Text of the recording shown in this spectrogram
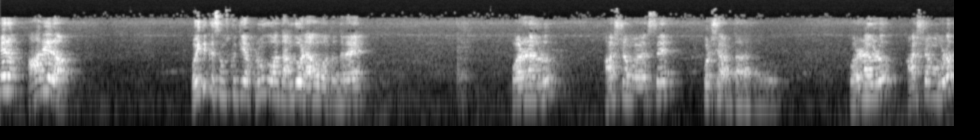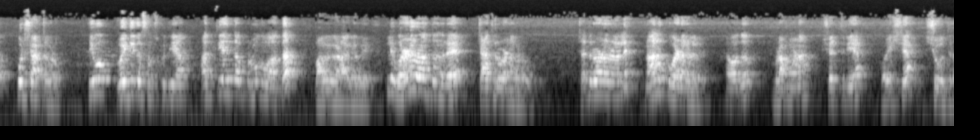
ಏನು ಆರ್ಯರ. ವೈದಿಕ ಸಂಸ್ಕೃತಿಯ ಪ್ರಮುಖವಾದ ಅಂಗಗಳು ಯಾವುವು ಅಂತಂದರೆ, ವರ್ಣಗಳು, ಆಶ್ರಮ ವ್ಯವಸ್ಥೆ, ಪುರುಷಾರ್ಥಗಳು. ವರ್ಣಗಳು, ಆಶ್ರಮಗಳು, ಪುರುಷಾರ್ಥಗಳು. ಇವು ವೈದಿಕ ಸಂಸ್ಕೃತಿಯ ಅತ್ಯಂತ ಪ್ರಮುಖವಾದ ಭಾಗಗಳಾಗಿವೆ. ಇಲ್ಲಿ ವರ್ಣಗಳು ಅಂತಂದ್ರೆ ಚಾತುರ್ವರ್ಣಗಳು. ಚಾತುರ್ವರ್ಣಗಳಲ್ಲಿ ನಾಲ್ಕು ವರ್ಣಗಳಿವೆ. ಯಾವುದು? ಬ್ರಾಹ್ಮಣ, ಕ್ಷತ್ರಿಯ, ವೈಶ್ಯ, ಶೂದ್ರ.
